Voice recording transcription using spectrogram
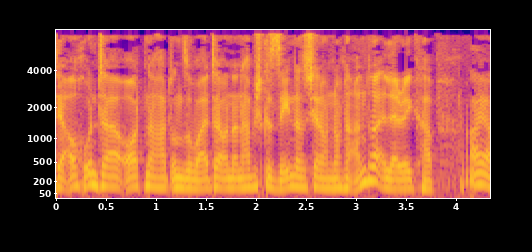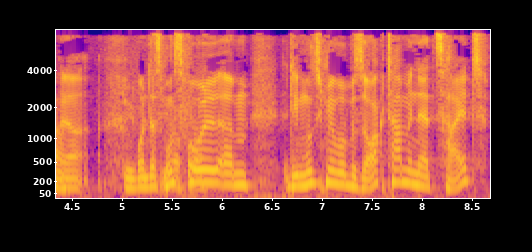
der auch Unterordner hat und so weiter. Und dann habe ich gesehen, dass ich ja noch, noch eine andere Alaric habe. Ah ja. ja. Die, und das muss wohl, ähm, die muss ich mir wohl besorgt haben in der Zeit,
